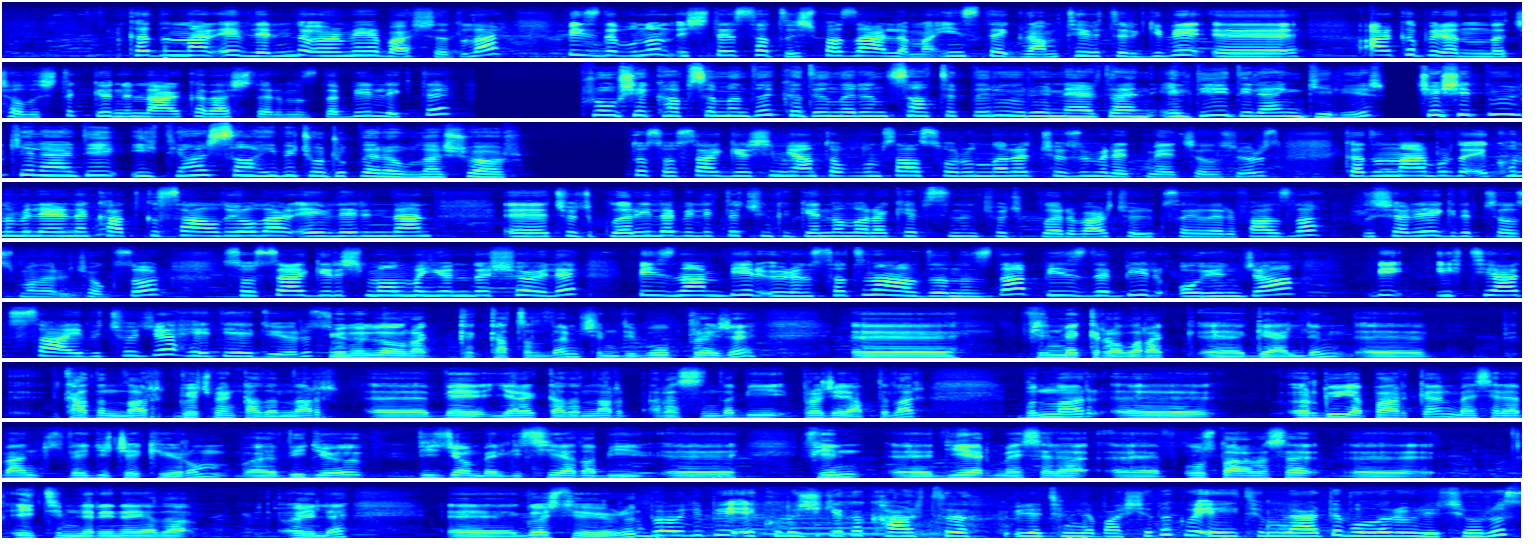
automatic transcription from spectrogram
kadınlar evlerinde örmeye başladılar. Biz de bunun işte satış, pazarlama, Instagram, Twitter gibi e, arka planında çalıştık gönüllü arkadaşlarımızla birlikte. Proje kapsamında kadınların sattıkları ürünlerden elde edilen gelir, çeşitli ülkelerde ihtiyaç sahibi çocuklara ulaşıyor. Da sosyal girişim yan toplumsal sorunlara çözüm üretmeye çalışıyoruz. Kadınlar burada ekonomilerine katkı sağlıyorlar evlerinden e, çocuklarıyla birlikte çünkü genel olarak hepsinin çocukları var çocuk sayıları fazla dışarıya gidip çalışmaları çok zor. Sosyal girişim olma yönünde şöyle bizden bir ürün satın aldığınızda biz de bir oyuncağı bir ihtiyaç sahibi çocuğa hediye ediyoruz. Gönüllü olarak katıldım. Şimdi bu proje e, filmmaker olarak e, geldim. E, kadınlar, göçmen kadınlar e, ve yerel kadınlar arasında bir proje yaptılar. Bunlar e, örgü yaparken mesela ben video çekiyorum. E, video, vizyon belgesi ya da bir e, film e, diğer mesela e, uluslararası e, eğitimlerine ya da öyle e, gösteriyoruz. Böyle bir ekolojik yaka kartı üretimine başladık ve eğitimlerde bunları üretiyoruz.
